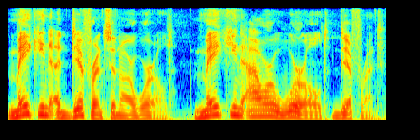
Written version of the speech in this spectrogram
making a difference in our world, making our world different.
